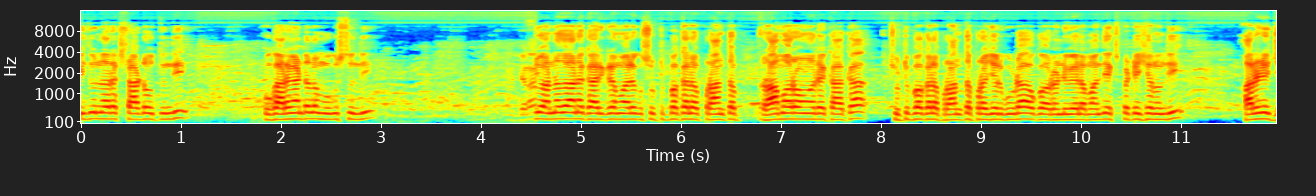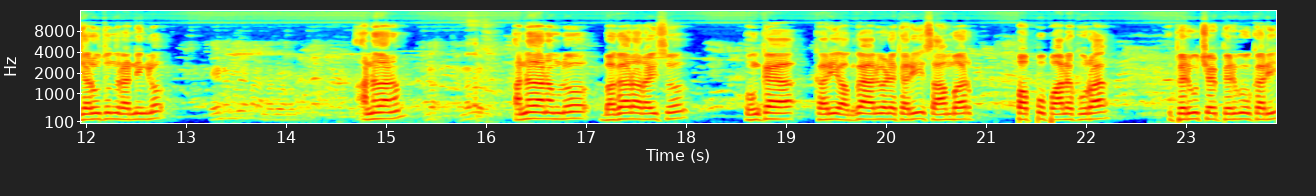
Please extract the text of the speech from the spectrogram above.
ఐదున్నరకు స్టార్ట్ అవుతుంది. ఒక అరగంటలో ముగుస్తుంది. అన్నదాన కార్యక్రమాలకు చుట్టుపక్కల ప్రాంత రామారావునరే కాక చుట్టుపక్కల ప్రాంత ప్రజలు కూడా ఒక రెండు వేల మంది ఎక్స్పెక్టేషన్ ఉంది. ఆల్రెడీ జరుగుతుంది రన్నింగ్లో. అన్నదానం. అన్నదానంలో బగారా రైసు వంకాయ కర్రీ వంకాయ ఆలుగడ్డ కర్రీ సాంబార్ పప్పు పాలకూర పెరుగు పెరుగు కర్రీ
